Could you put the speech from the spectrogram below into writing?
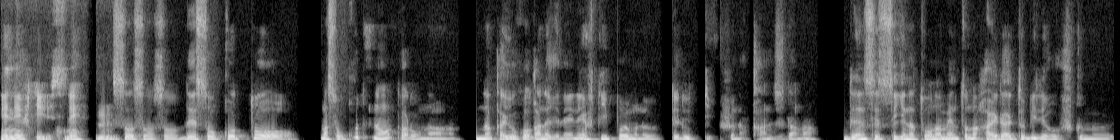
NFT ですね。うん。そうそうそう。で、そこと、まあそこでなんだろうな。なんかよくわかんないけど NFT っぽいものを売ってるっていう風な感じだな。伝説的なトーナメントのハイライトビデオを含む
